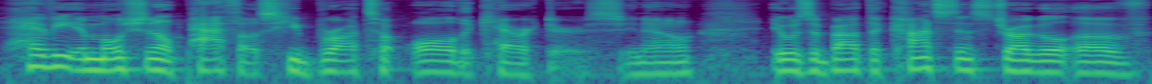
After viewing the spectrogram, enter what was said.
heavy emotional pathos he brought to all the characters. You know, it was about the constant struggle of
